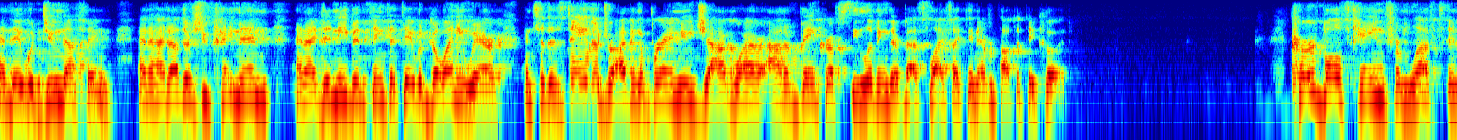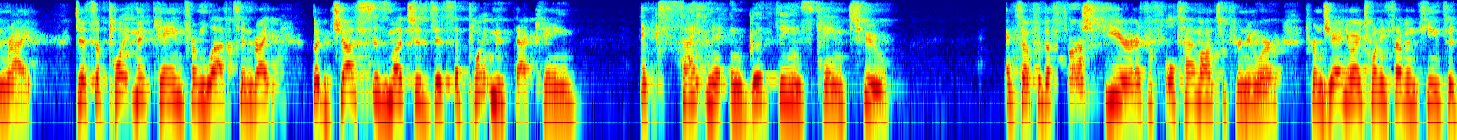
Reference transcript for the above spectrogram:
and they would do nothing. And I had others who came in and I didn't even think that they would go anywhere. And to this day, they're driving a brand new Jaguar out of bankruptcy, living their best life like they never thought that they could. Curveballs came from left and right. Disappointment came from left and right. But just as much as disappointment that came, excitement and good things came too. And so for the first year as a full-time entrepreneur, from January 2017 to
